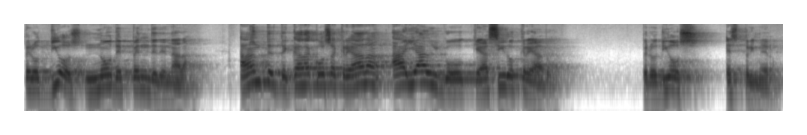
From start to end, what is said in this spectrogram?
Pero Dios no depende de nada. Antes de cada cosa creada hay algo que ha sido creado. Pero Dios es primero.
